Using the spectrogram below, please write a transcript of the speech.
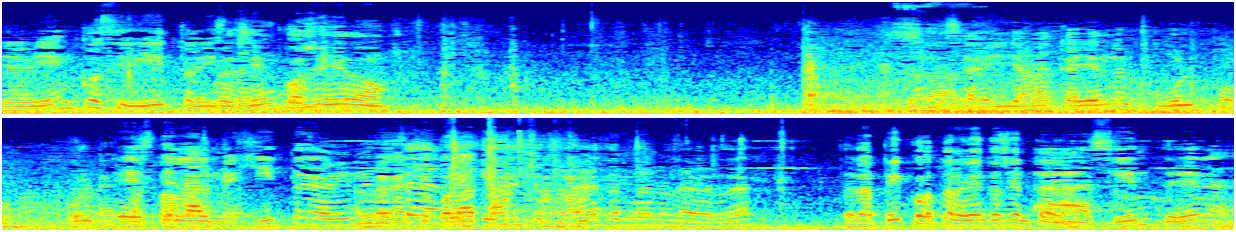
De bien cocidito. Ahí está Recién pulpo. cocido. Entonces ahí ya va cayendo el pulpo. Pulpo. Este, la almejita. A mí me gusta la almejita de chocolate, hermano, la verdad. ¿Te la pico o te la viento entera? Así entera.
